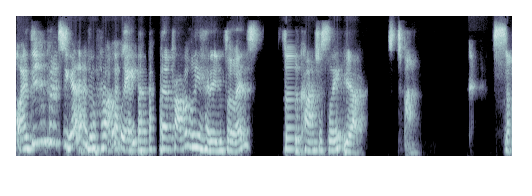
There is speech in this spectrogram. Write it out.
I didn't put it together, probably that probably had influence subconsciously. yeah. Esteban. So,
